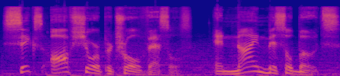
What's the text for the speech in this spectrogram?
six offshore patrol vessels, and nine missile boats.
